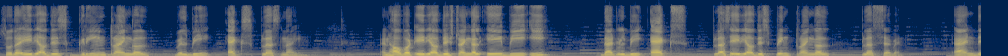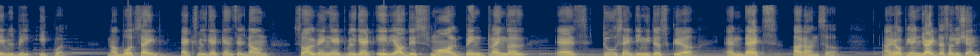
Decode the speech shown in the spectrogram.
so the area of this green triangle will be x plus 9 and how about area of this triangle ABE that will be x plus area of this pink triangle plus 7 and they will be equal. Now both side x will get cancelled down. Solving it will get area of this small pink triangle as 2 centimeter square and that's our answer. I hope you enjoyed the solution.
